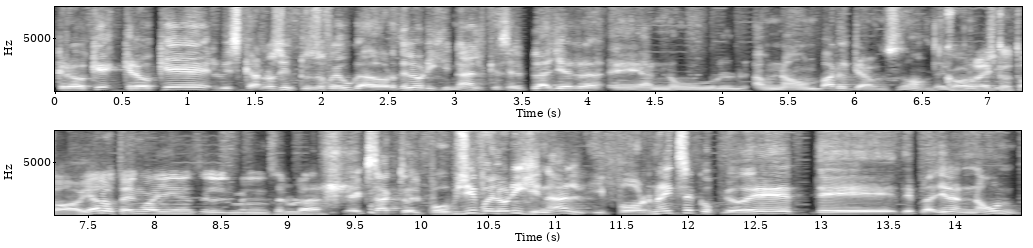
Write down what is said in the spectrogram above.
creo que, creo que Luis Carlos incluso fue jugador del original, que es el Player eh, Unknown, Unknown, Battlegrounds, ¿no? Correcto, todavía lo tengo ahí en el, celular. Exacto, el PUBG fue el original y Fortnite se copió de, de, de Player Unknown.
